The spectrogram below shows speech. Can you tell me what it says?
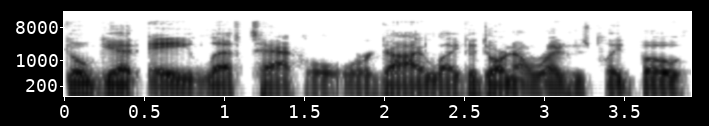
go get a left tackle or a guy like a Darnell Wright who's played both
